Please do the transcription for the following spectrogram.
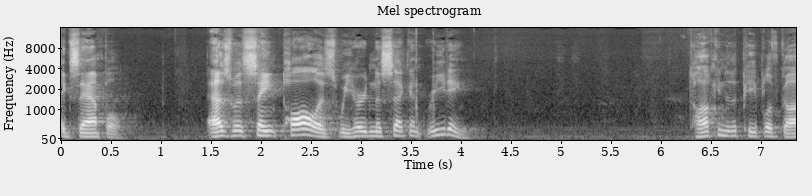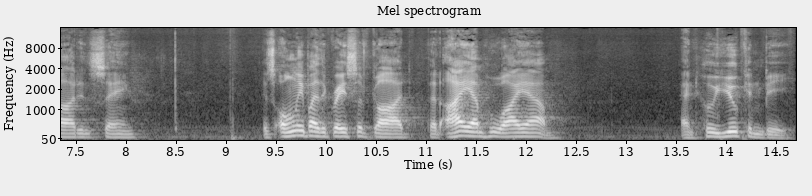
example. As with St. Paul, as we heard in the second reading, talking to the people of God and saying, It's only by the grace of God that I am who I am and who you can be.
